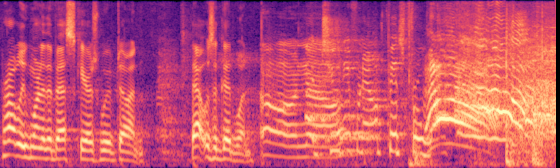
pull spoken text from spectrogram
probably one of the best scares we've done. That was a good one. Oh no. Had two different outfits for one. Oh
